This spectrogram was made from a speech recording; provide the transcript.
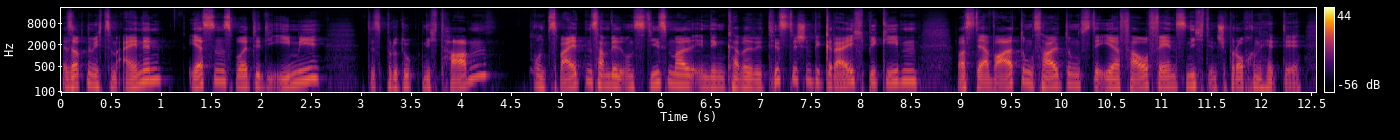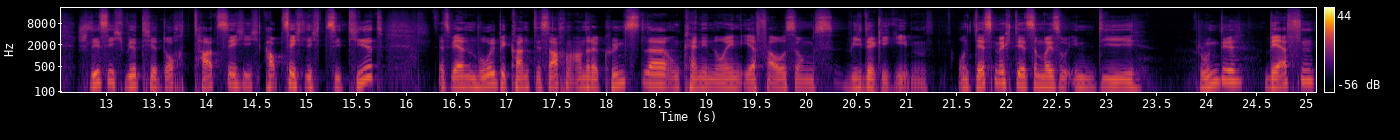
Er sagt nämlich zum einen, erstens wollte die EMI das Produkt nicht haben, und zweitens haben wir uns diesmal in den kabarettistischen Bereich begeben, was der Erwartungshaltung der ERV-Fans nicht entsprochen hätte. Schließlich wird hier doch tatsächlich hauptsächlich zitiert. Es werden wohlbekannte Sachen anderer Künstler und keine neuen ERV-Songs wiedergegeben. Und das möchte ich jetzt einmal so in die Runde werfen,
